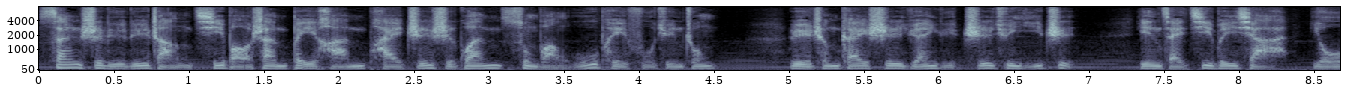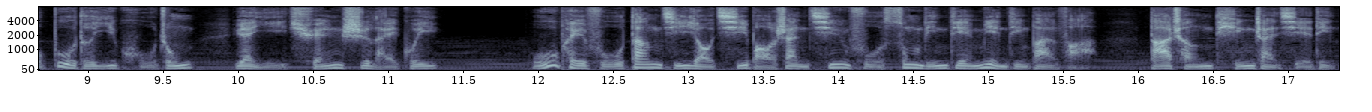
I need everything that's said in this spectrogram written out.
三十旅旅长齐宝善被韩派执事官送往吴佩孚军中，略称该师原与直军一致，因在机危下有不得已苦衷，愿以全师来归。吴佩孚当即要齐宝善亲赴松林殿面定办法，达成停战协定。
